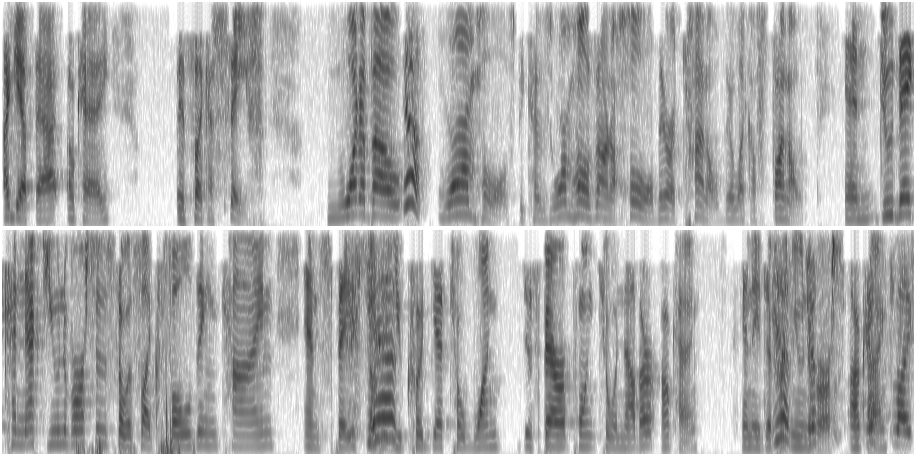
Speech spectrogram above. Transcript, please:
I get that. Okay. It's like a safe. What about Yeah. wormholes? Because wormholes aren't a hole; they're a tunnel. They're like a funnel. And do they connect universes so it's like folding time and space so Yes. that you could get to one disparate point to another? Okay. In a different yes, universe. Just, okay. Just like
